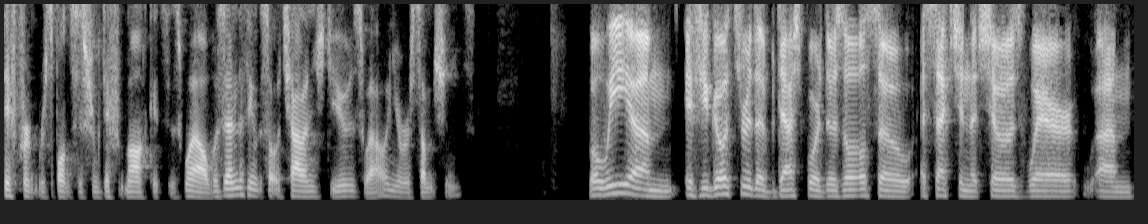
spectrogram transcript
different responses from different markets as well. Was there anything that sort of challenged you as well in your assumptions? Well, we, um, if you go through the dashboard, there's also a section that shows where um,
